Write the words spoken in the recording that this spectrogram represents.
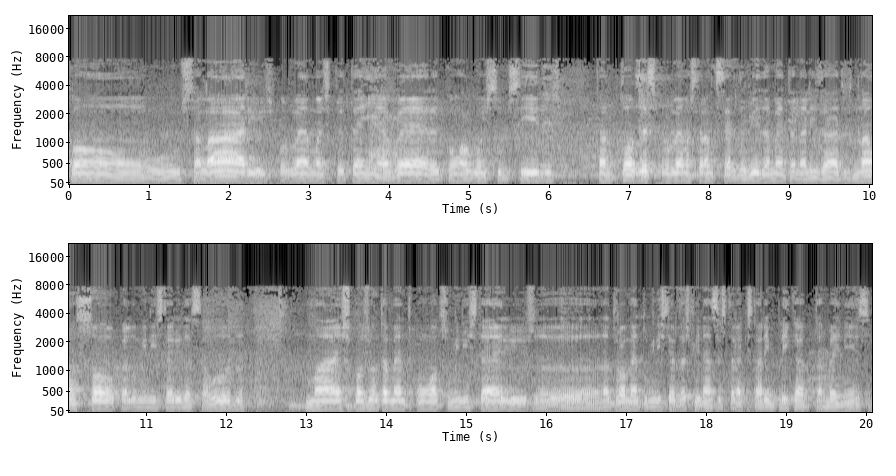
com os salários, problemas que têm a ver com alguns subsídios. Portanto, todos esses problemas terão que ser devidamente analisados, não só pelo Ministério da Saúde, mas conjuntamente com outros ministérios. Eh, naturalmente, o Ministério das Finanças terá que estar implicado também nisso,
